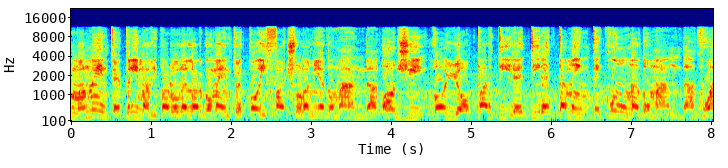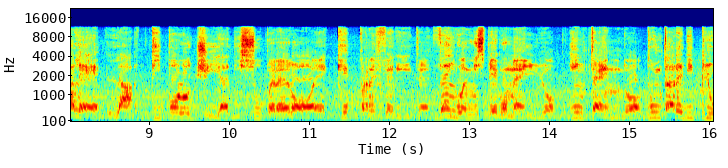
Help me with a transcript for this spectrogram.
normalmente prima vi parlo dell'argomento e poi faccio la mia domanda. Oggi voglio partire direttamente con una domanda. Qual è la tipologia di supereroe che preferite? Vengo e mi spiego meglio. Intendo puntare di più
